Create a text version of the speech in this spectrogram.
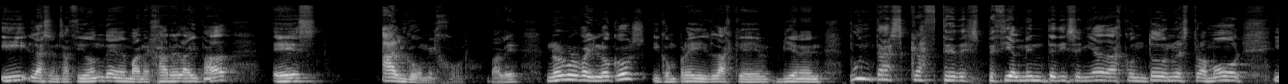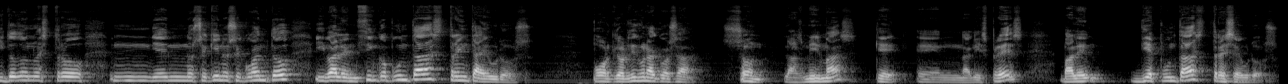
y la sensación de manejar el iPad es algo mejor, ¿vale? No os volváis locos y compréis las que vienen puntas crafted especialmente diseñadas con todo nuestro amor y todo nuestro mm, no sé qué, no sé cuánto y valen 5 puntas 30 euros. Porque os digo una cosa, son las mismas que en AliExpress valen 10 puntas, 3 euros,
